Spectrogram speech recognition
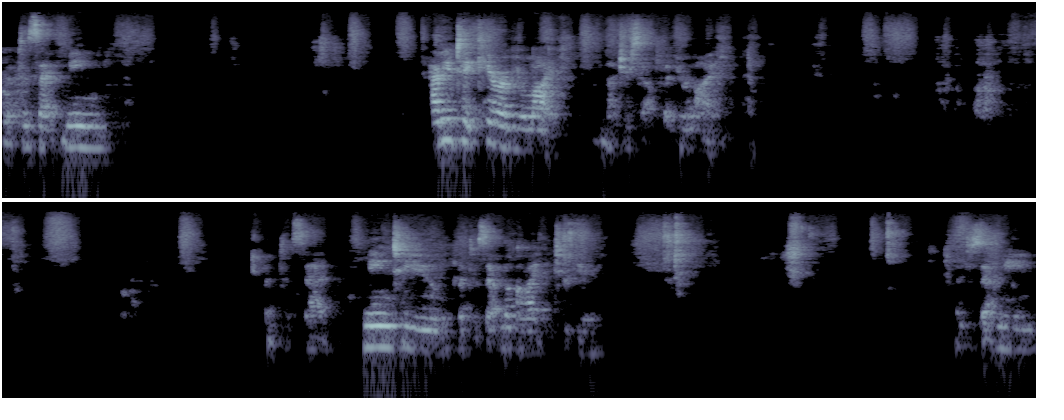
What does that mean? How do you take care of your life, not yourself, but your life? What does that mean to you? What does that look like to you? What does that mean?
